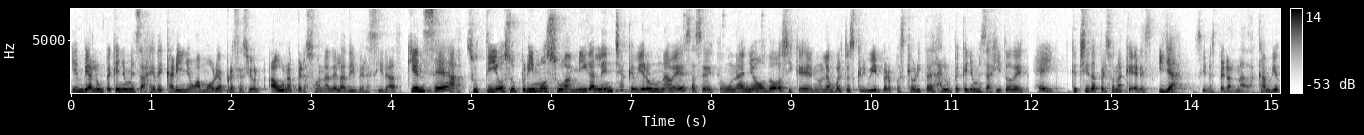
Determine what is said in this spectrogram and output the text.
y enviarle un pequeño mensaje de cariño, amor y apreciación a una persona de la diversidad, quien sea su tío, su primo, su amiga lencha que vieron una vez hace un año o dos y que no le han vuelto a escribir, pero pues que ahorita dejarle un pequeño mensajito de hey, qué chida persona que eres y ya sin esperar nada. Cambio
